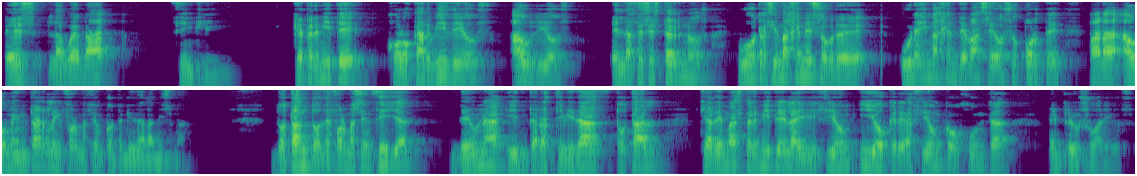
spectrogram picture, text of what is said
es la web app Thinking, que permite colocar vídeos, audios, enlaces externos u otras imágenes sobre una imagen de base o soporte para aumentar la información contenida en la misma, dotando de forma sencilla de una interactividad total que además permite la edición y o creación conjunta entre usuarios.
